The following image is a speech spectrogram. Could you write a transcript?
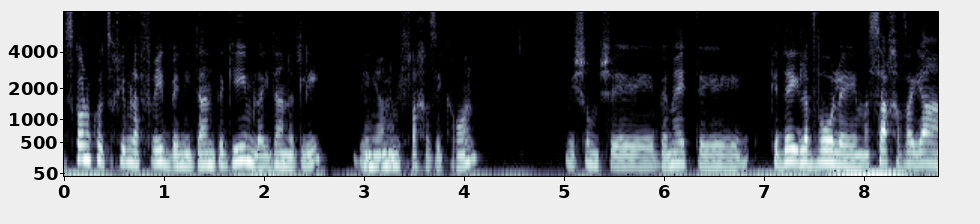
אז קודם כל צריכים להפריד בין עידן דגים לעידן הדלי, בעניין מהמם. מפתח הזיכרון, משום שבאמת, אה, כדי לבוא למסע חוויה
